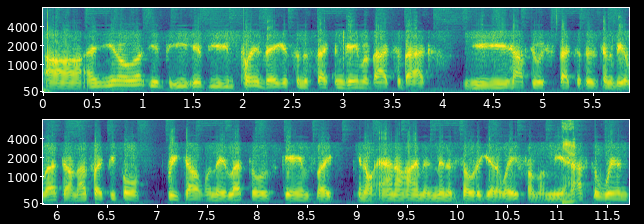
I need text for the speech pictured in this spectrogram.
Uh, and you know what? If you, if you play in Vegas in the second game of back to backs, you, you have to expect that there's going to be a letdown. That's why people freak out when they let those games like you know Anaheim and Minnesota get away from them. You Yeah. have to win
